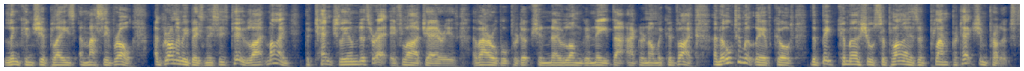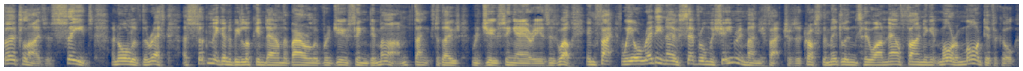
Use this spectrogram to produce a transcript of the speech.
Lincolnshire plays a massive role. Agronomy businesses, too, like mine, potentially under threat if large areas of arable production no longer need that agronomic advice. And ultimately, of course, the big commercial suppliers of plant protection products, fertilizers, seeds, and all of the rest are suddenly going to be looking down the barrel of reducing demand thanks to those reducing areas as well. In fact, we already know several machinery manufacturers across the Midlands who are now finding it more and more difficult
